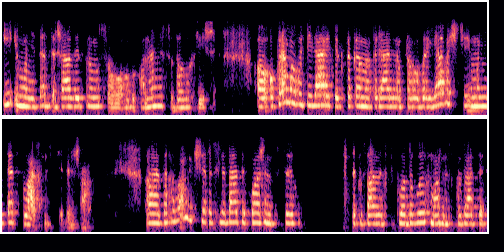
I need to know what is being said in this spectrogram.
і імунітет держави примусового виконання судових рішень. Е, Окремо виділяють як таке матеріально-правове явище імунітет власності держави. Е, Загалом, якщо розглядати кожен з цих так званих складових, можна сказати,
